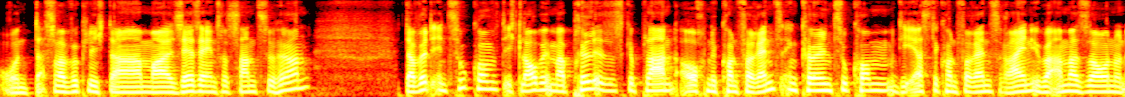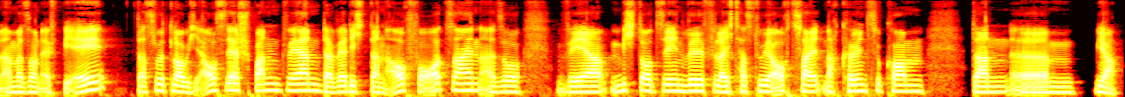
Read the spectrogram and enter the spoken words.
Und das war wirklich da mal sehr, sehr interessant zu hören. Da wird in Zukunft, ich glaube im April ist es geplant, auch eine Konferenz in Köln zu kommen. Die erste Konferenz rein über Amazon und Amazon FBA. Das wird, glaube ich, auch sehr spannend werden. Da werde ich dann auch vor Ort sein. Also wer mich dort sehen will, vielleicht hast du ja auch Zeit, nach Köln zu kommen. Dann, ähm, ja,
